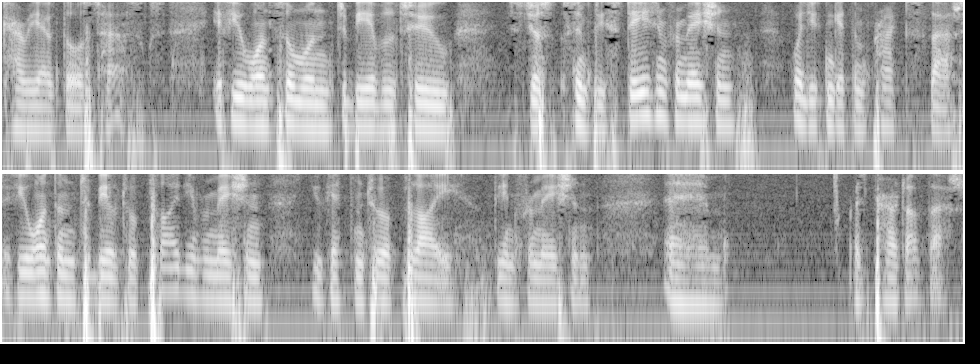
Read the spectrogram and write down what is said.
carry out those tasks. If you want someone to be able to just simply state information, well, you can get them practice that. If you want them to be able to apply the information, you get them to apply the information um, as part of that.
